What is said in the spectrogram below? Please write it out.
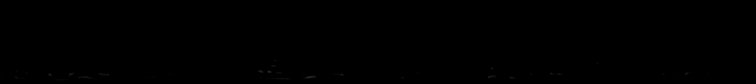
He's going to put a name on our forehead that only we would know. It will definitely say our character and how we overcame.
